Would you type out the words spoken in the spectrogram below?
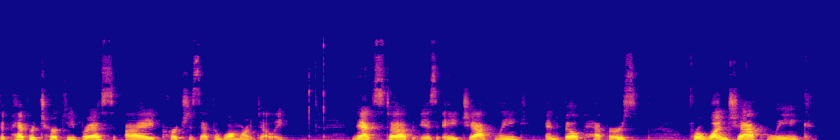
The pepper turkey breast I purchased at the Walmart deli. Next up is a jack link and bell peppers. For one jack link,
